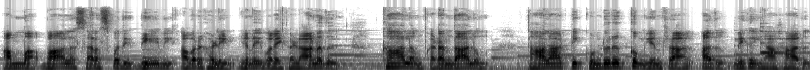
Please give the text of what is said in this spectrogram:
அம்மா பால சரஸ்வதி தேவி அவர்களின் நினைவலைகளானது காலம் கடந்தாலும் தாளாட்டி கொண்டிருக்கும் என்றால் அது மிகையாகாது.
